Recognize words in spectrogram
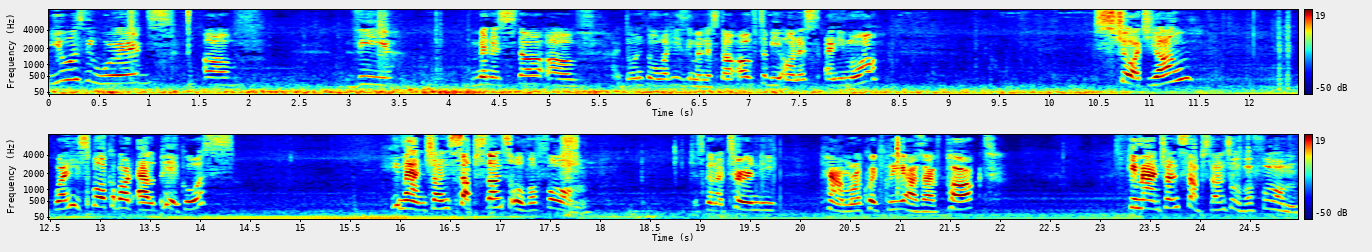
use the words of the minister of I don't know what he's the minister of to be honest anymore. Stuart Young. When he spoke about El Pecos he mentioned substance over form just gonna turn the camera quickly as I've parked he mentioned substance over form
